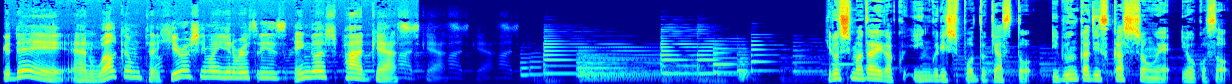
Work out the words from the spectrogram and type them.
Good day, and welcome to Hiroshima University's English Podcast. 広島大学イングリッシュポッドキャスト異文化ディスカッションへようこそ。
